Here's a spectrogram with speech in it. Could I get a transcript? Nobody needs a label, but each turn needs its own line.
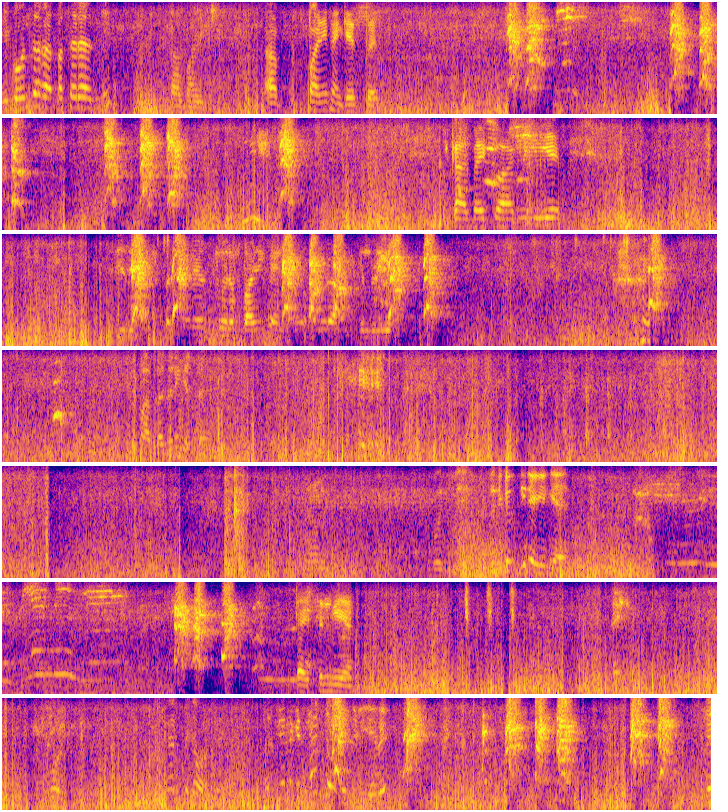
ये कौन सा पत्थर है
कार्बाइड
आप पानी। फेंके इस पे। कार्बाइड को आग लगी है। है पानी फेंक रहे हैं। कुछ नहीं तो निकलती रहेगी क्या टाइसन भी है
